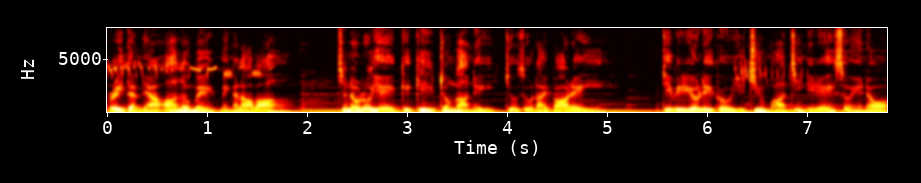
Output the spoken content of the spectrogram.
ပရိသတ်များအားလုံးပဲမင်္ဂလာပါကျွန်တော်တို့ရဲ့ KK တွန်းကနေကြိုဆိုလိုက်ပါတယ်ဒီဗီဒီယိုလေးကို YouTube မှာကြည့်နေတယ်ဆိုရင်တော့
